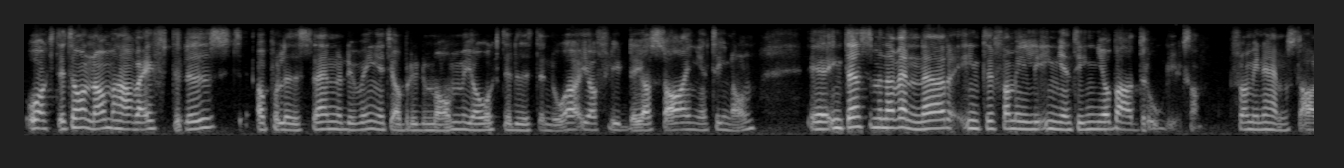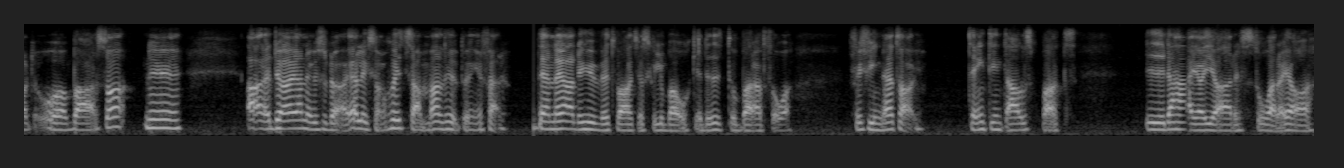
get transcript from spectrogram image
åkte till honom. Han var efterlyst av polisen och det var inget jag brydde mig om. Jag åkte dit ändå. Jag flydde. Jag sa ingenting till någon. Eh, inte ens till mina vänner, inte familj, ingenting. Jag bara drog liksom från min hemstad och bara så nu ja, dör jag nu så dör jag liksom. Skitsamma typ ungefär. Det enda jag hade i huvudet var att jag skulle bara åka dit och bara få försvinna ett tag. Tänkte inte alls på att i det här jag gör sårar jag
